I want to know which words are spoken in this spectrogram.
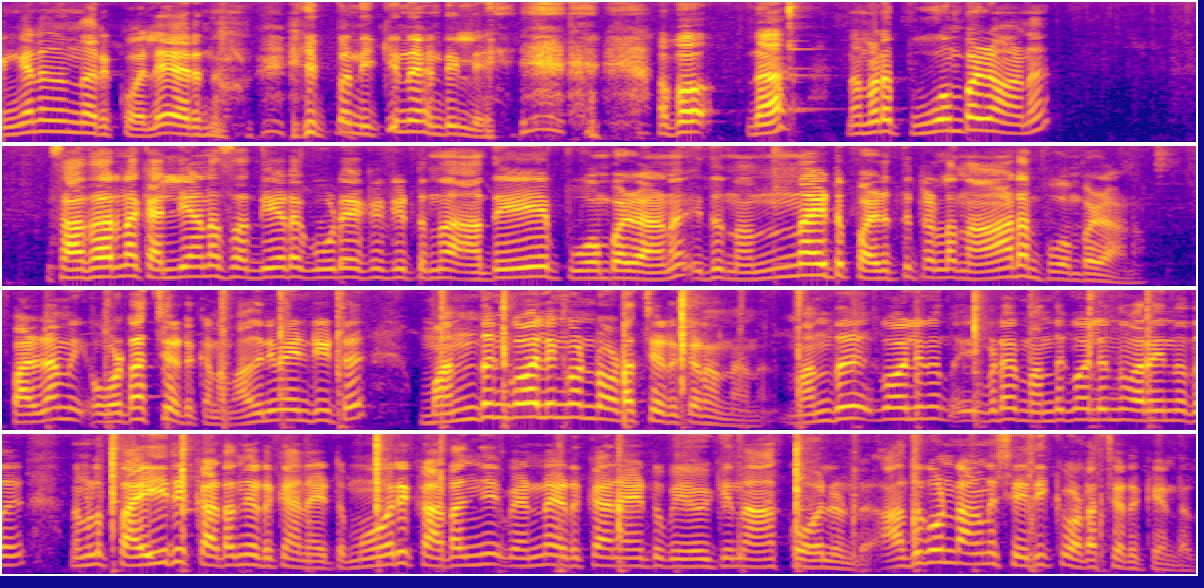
എങ്ങനെ നിന്നൊരു കൊലയായിരുന്നു? ഇപ്പം നിൽക്കുന്ന കണ്ടില്ലേ? അപ്പോൾ ദാ നമ്മുടെ പൂവമ്പഴമാണ് സാധാരണ കല്യാണ സദ്യയുടെ കൂടെയൊക്കെ കിട്ടുന്ന അതേ പൂവമ്പഴമാണ് ഇത് നന്നായിട്ട് പഴുത്തിട്ടുള്ള നാടൻ പൂവമ്പഴമാണ് പഴം ഉടച്ചെടുക്കണം. അതിന് വേണ്ടിയിട്ട് മന്ദങ്കോലും കൊണ്ട് ഉടച്ചെടുക്കണം എന്നാണ്. മന്ത് കോലും ഇവിടെ മന്ദങ്കോലും എന്ന് പറയുന്നത് നമ്മൾ തൈര് കടഞ്ഞെടുക്കാനായിട്ട് മോര് കടഞ്ഞ് വെണ്ണ എടുക്കാനായിട്ട് ഉപയോഗിക്കുന്ന ആ കോലുണ്ട്. അതുകൊണ്ടാണ് ശരിക്കും ഉടച്ചെടുക്കേണ്ടത്.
